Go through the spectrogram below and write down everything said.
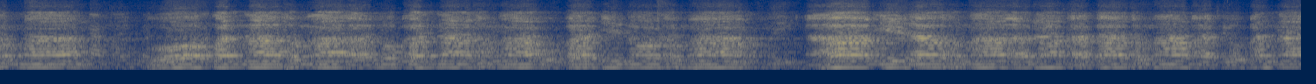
ธรรมาโอปันนาธรรมาอนุปันนาธรรมาอุปาจิโนธรรมาอาทิดาธรรมาอนาคตาธรรมาปัจจุปันนา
